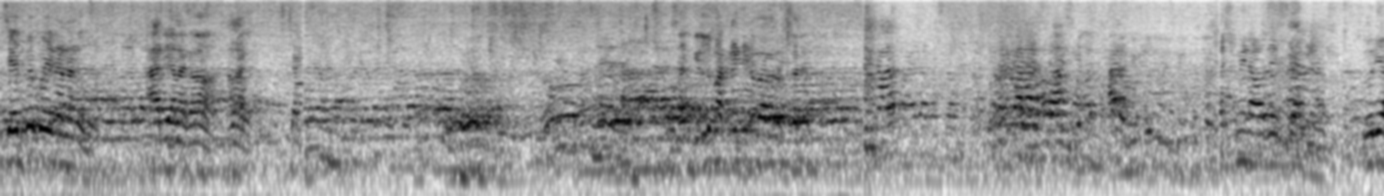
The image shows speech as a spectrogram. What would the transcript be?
యువతలు చేతిపై పోయినా అది అలాగా అలాగా. సార్ గిల్లు పక్కన బాగా సరే లక్ష్మీ నవదేశ్ సూర్య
